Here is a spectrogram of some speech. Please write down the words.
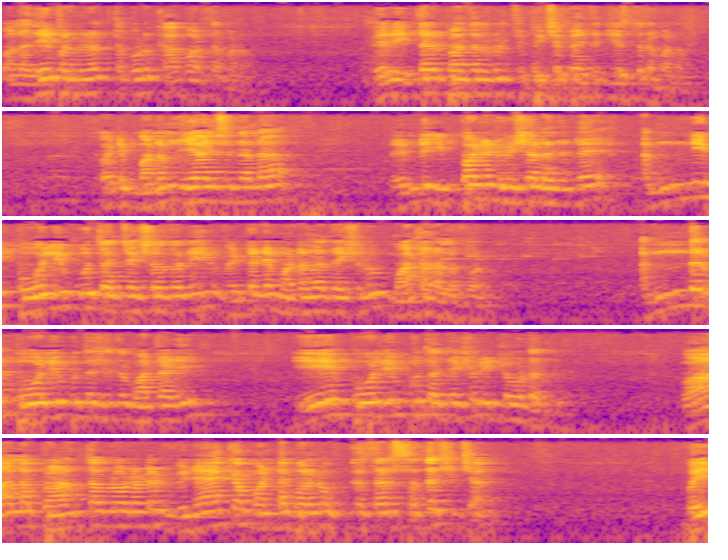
వాళ్ళు అదే పని తప్పుడు కాపాడుతాం మనం. వేరే ఇతర ప్రాంతాల గురించి తెప్పించే ప్రయత్నం చేస్తున్నాం మనం. కాబట్టి మనం చేయాల్సిందల్లా రెండు ఇంపార్టెంట్ విషయాలు ఏంటంటే అన్ని పోలింగ్ బూత్ అధ్యక్షులతో వెంటనే మండల అధ్యక్షులు మాట్లాడాలి ఫోన్. అందరు పోలింగ్ బూత్ అధ్యక్షులతో మాట్లాడి ఏ పోలింగ్ బూత్ అధ్యక్షుడు ఇంట్లో ఉండదు. వాళ్ళ ప్రాంతంలో ఉన్న వినాయక మండపాలను ఒక్కసారి సందర్శించాను పోయి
